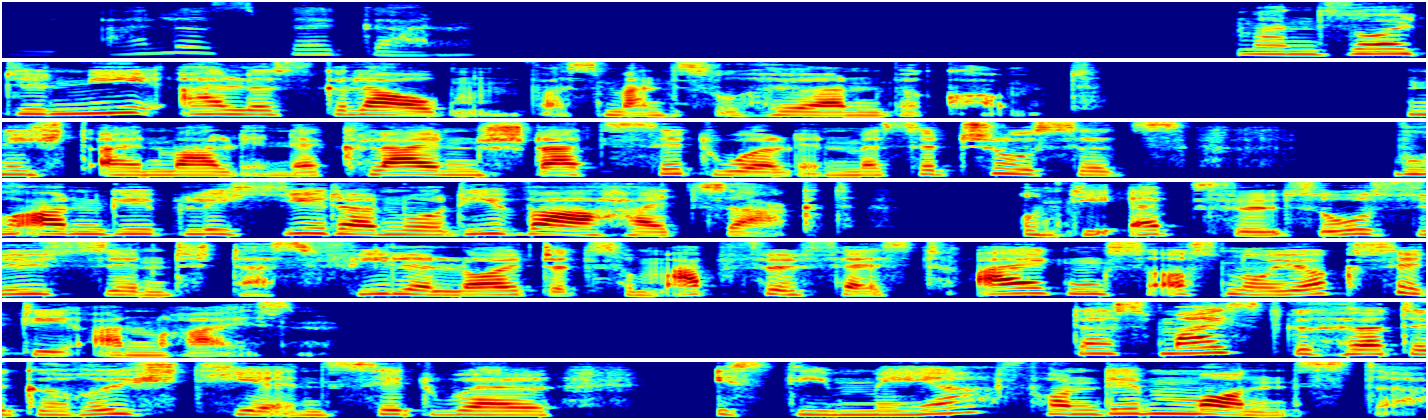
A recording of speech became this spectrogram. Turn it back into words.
Wie alles begann. Man sollte nie alles glauben, was man zu hören bekommt. Nicht einmal in der kleinen Stadt Sidwell in Massachusetts, wo angeblich jeder nur die Wahrheit sagt und die Äpfel so süß sind, dass viele Leute zum Apfelfest eigens aus New York City anreisen. Das meistgehörte Gerücht hier in Sidwell ist die Mehr von dem Monster.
